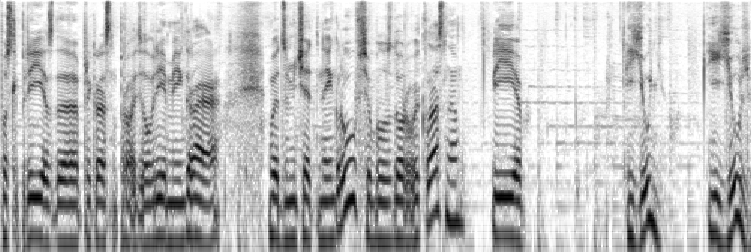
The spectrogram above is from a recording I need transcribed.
после приезда прекрасно проводил время, играя в эту замечательную игру. Все было здорово и классно. И июнь, июль,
